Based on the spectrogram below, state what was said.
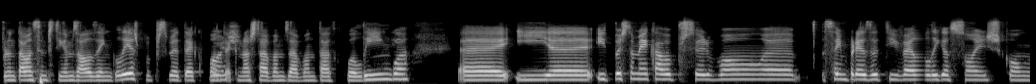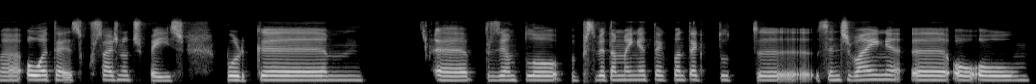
perguntavam sempre se tínhamos aulas em inglês para perceber até que ponto pois. é que nós estávamos à vontade com a língua. Uh, e, uh, e depois também acaba por ser bom uh, se a empresa tiver ligações com, ou até sucursais noutros países, porque um, Uh, por exemplo, perceber também até que ponto é que tu te sentes bem uh, ou, ou,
